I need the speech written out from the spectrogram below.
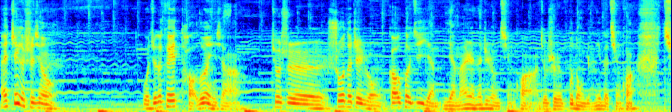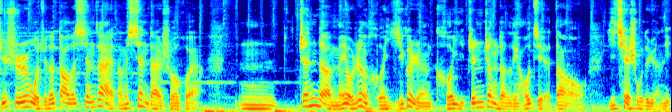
哎，这个事情，我觉得可以讨论一下啊。就是说的这种高科技野野蛮人的这种情况啊，就是不懂原理的情况。其实我觉得到了现在，咱们现代社会啊，嗯，真的没有任何一个人可以真正的了解到一切事物的原理。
